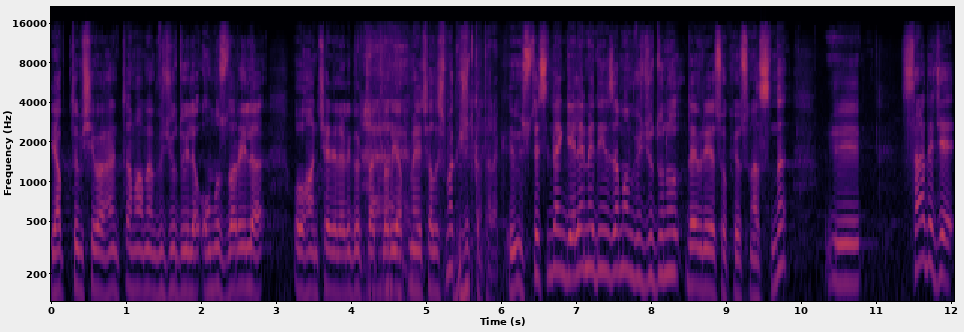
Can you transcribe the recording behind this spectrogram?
yaptığı bir şey var. Hani tamamen vücuduyla, omuzlarıyla o hançereleri, gırtlakları yapmaya çalışmak. Vücut katarak. E, üstesinden gelemediğin zaman vücudunu devreye sokuyorsun aslında. E, sadece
